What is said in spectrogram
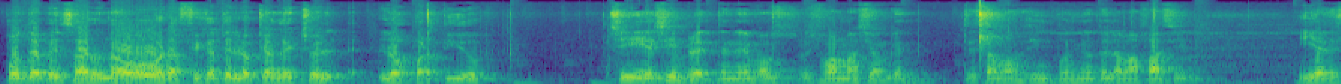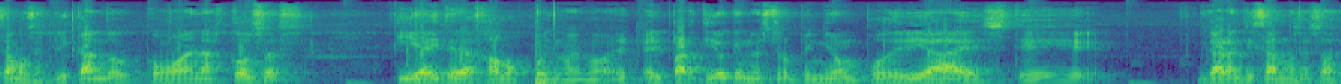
ponte a pensar una hora, fíjate en lo que han hecho el- los partidos. Sí, es simple, tenemos información que te estamos así poniéndote la más fácil y ya te estamos explicando cómo van las cosas y ahí te dejamos pues no, no, el, el partido que en nuestra opinión podría este, garantizarnos esas,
